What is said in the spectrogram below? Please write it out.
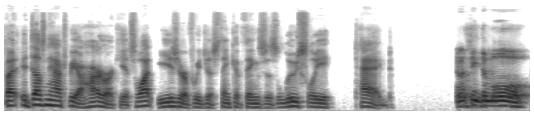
But it doesn't have to be a hierarchy. It's a lot easier if we just think of things as loosely tagged. And I think the more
